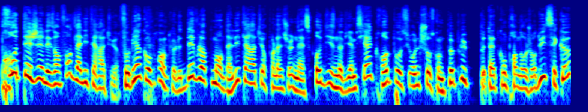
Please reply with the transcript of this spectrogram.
protéger les enfants de la littérature. Il faut bien comprendre que le développement de la littérature pour la jeunesse au 19e siècle repose sur une chose qu'on ne peut plus peut-être comprendre aujourd'hui, c'est que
